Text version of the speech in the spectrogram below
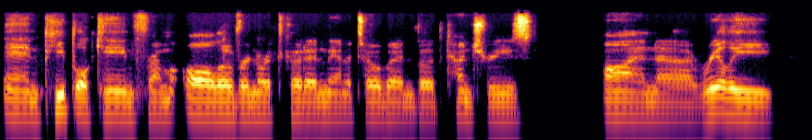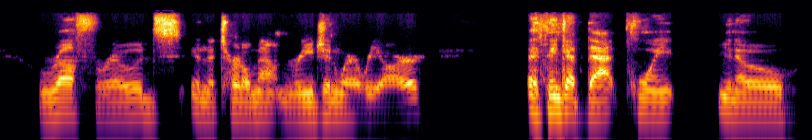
And people came from all over North Dakota and Manitoba in both countries on uh, really rough roads in the Turtle Mountain region where we are. I think at that point, you know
